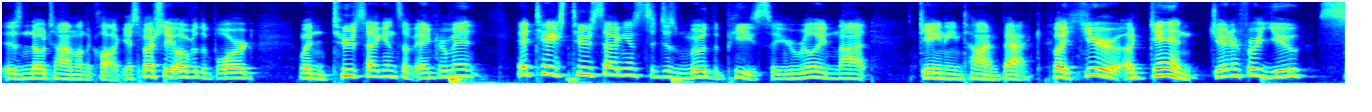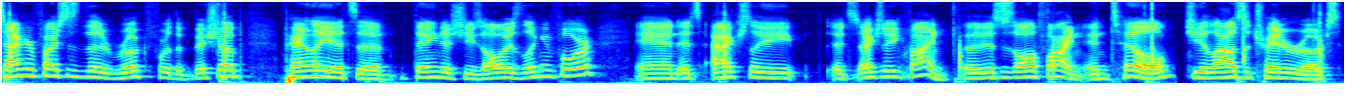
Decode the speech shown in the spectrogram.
is no time on the clock, especially over the board when two seconds of increment, it takes two seconds to just move the piece. So you're really not gaining time back. But here, again, Jennifer Yu sacrifices the rook for the bishop. Apparently, it's a thing that she's always looking for, and it's actually it's actually fine. Uh, this is all fine until she allows the traitor rooks.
